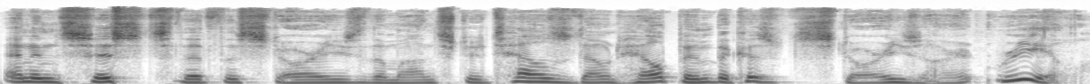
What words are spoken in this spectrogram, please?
and insists that the stories the monster tells don't help him because stories aren't real.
